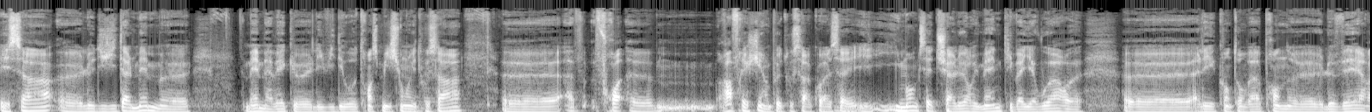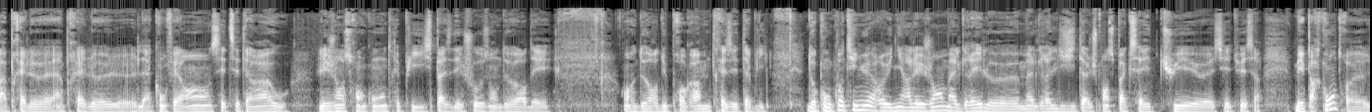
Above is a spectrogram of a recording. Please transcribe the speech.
Et ça, euh, le digital même euh, même avec euh, les vidéos transmissions et tout ça, euh, euh, rafraîchit un peu tout ça. Quoi. Ça, il, manque cette chaleur humaine qui va y avoir. Euh, allez, quand on va prendre le verre après, le, après le, la conférence, etc., où les gens se rencontrent et puis il se passe des choses en dehors des en dehors du programme très établi. Donc on continue à réunir les gens malgré le, malgré le digital. Je pense pas que ça ait tué, euh, ça, ait tué ça. Mais par contre, euh,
